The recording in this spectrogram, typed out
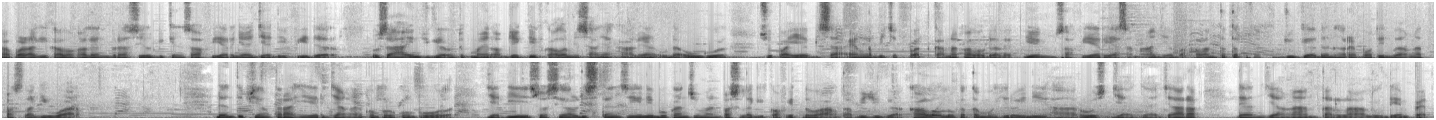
Apalagi kalau kalian berhasil bikin Xaviernya jadi feeder. Usahain juga untuk main objektif kalau misalnya kalian udah unggul supaya bisa end lebih cepat. Karena kalau udah late game, Xavier ya sama aja bakalan tetap sakit juga dan ngerepotin banget pas lagi war. Dan tips yang terakhir, jangan kumpul-kumpul. Jadi social distancing ini bukan cuman pas lagi covid doang, tapi juga kalau lu ketemu hero ini harus jaga jarak dan jangan terlalu dempet.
